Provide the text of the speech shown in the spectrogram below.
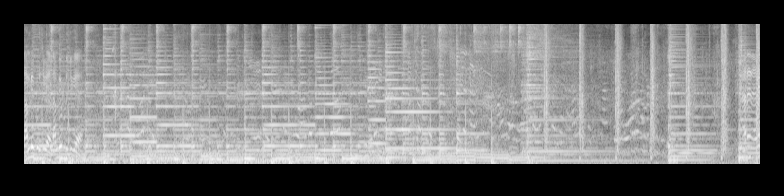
தம்பி பிடிச்சிக்க தம்பி பிடிச்சிக்க நட நட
